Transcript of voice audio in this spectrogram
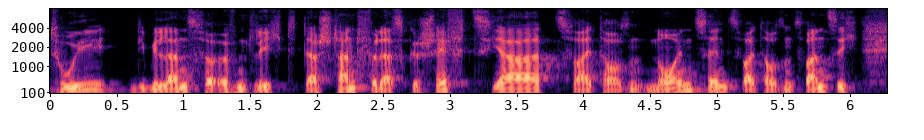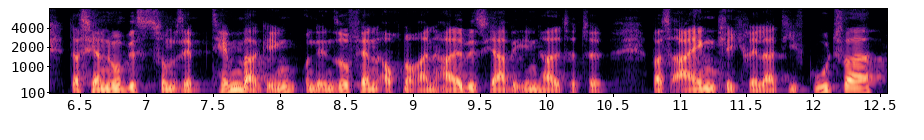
TUI die Bilanz veröffentlicht. Da stand für das Geschäftsjahr 2019, 2020, das ja nur bis zum September ging und insofern auch noch ein halbes Jahr beinhaltete, was eigentlich relativ gut war,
